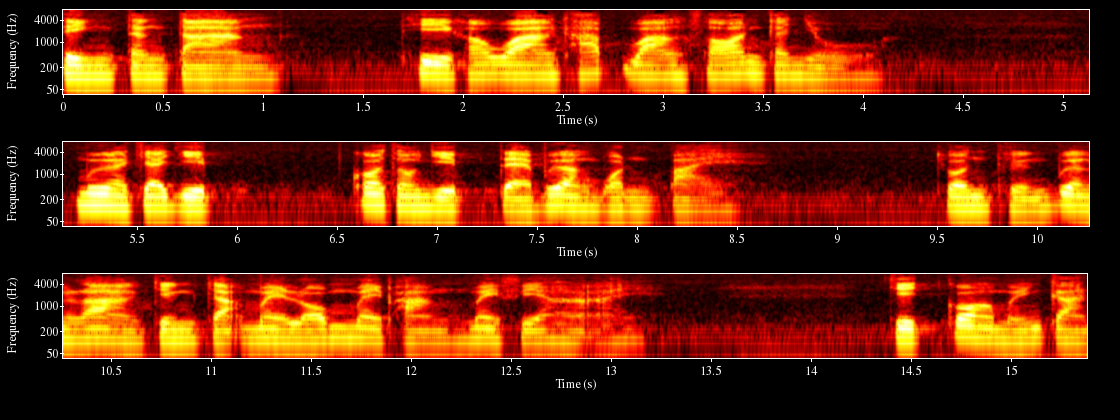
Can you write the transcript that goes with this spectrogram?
สิ่งต่างๆ ที่เขาวางทับวางซ้อนกันอยู่ เมื่อจะหยิบก็ต้องหยิบแต่เบื้องบนไป จนถึงเบื้องล่างจึงจะไม่ล้มไม่พังไม่เสียหาย จิตก็เหมือนกัน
